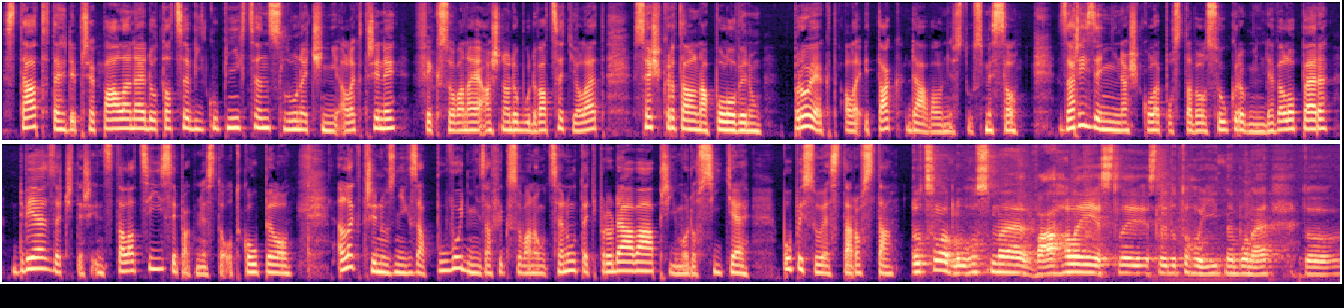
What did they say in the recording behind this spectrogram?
Stát tehdy přepálené dotace výkupních cen sluneční elektřiny, fixované až na dobu 20 let, seškrtal na polovinu. Projekt ale i tak dával městu smysl. Zařízení na škole postavil soukromý developer, dvě ze čtyř instalací si pak město odkoupilo. Elektřinu z nich za původní zafixovanou cenu teď prodává přímo do sítě, popisuje starosta. Docela dlouho jsme váhali, jestli, jestli do toho jít nebo ne. To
